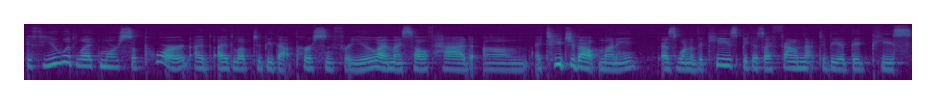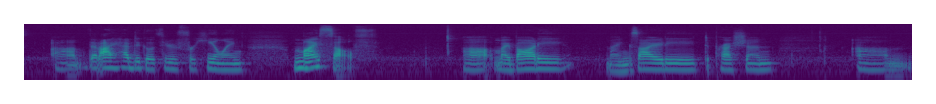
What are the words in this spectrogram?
if you would like more support, I'd, I'd love to be that person for you. I myself had, um, I teach about money as one of the keys because I found that to be a big piece um, that I had to go through for healing myself, uh, my body, my anxiety, depression. Um,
